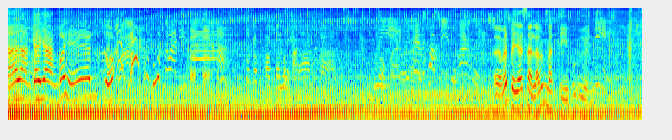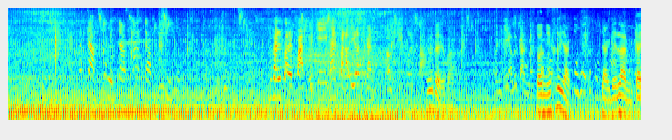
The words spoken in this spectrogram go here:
หาร้านไก่ย่างบ่เห็นเออ สวัสดีค่ะ มันก็ขับตลกมากค่ะ พี่นุ้ยแม่มันชอบตีหนูมาก เออ มันเป็นยาสัตว์แล้วมันมาตีผู้อื่นจิ้มันจับสูดจับหน้าจับนี่อยู่ซื้อได้ใส่ปัดโอเคใช่ปัดเอาเองแล้วกัน เอาช่เบอสามเพื่อใดบ้ามันจะเอาด้วยกันนะตอนนี้คืออยากตู้เพื่อนก็ตู้อยากได้ร้านไก่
